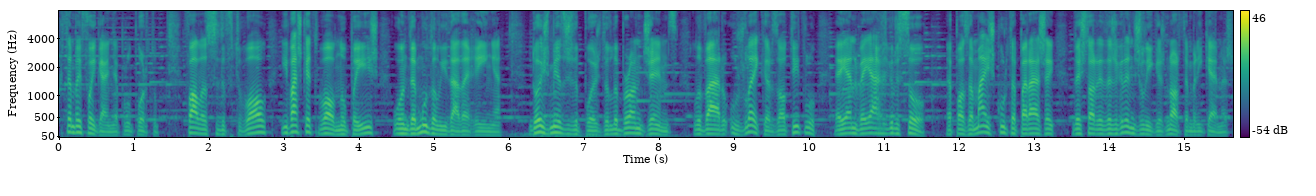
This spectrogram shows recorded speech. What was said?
que também foi ganha pelo Porto. Fala-se de futebol e basquetebol no país onde a modalidade é rainha. Dois meses depois de LeBron James levar os Lakers ao título, a NBA regressou após a mais curta paragem da história das grandes ligas norte-americanas.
